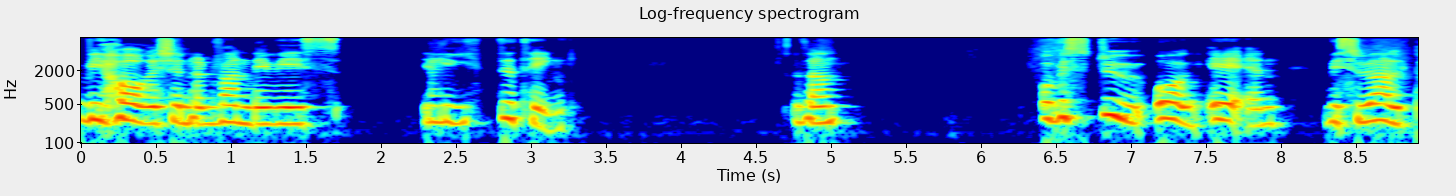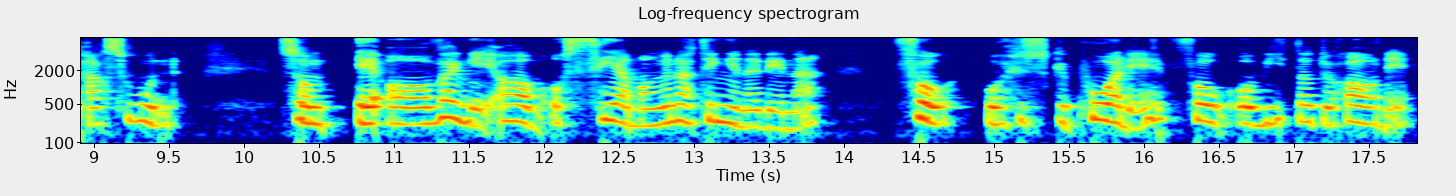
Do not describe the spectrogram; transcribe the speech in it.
vi har ikke nødvendigvis lite ting. Sånn? Og hvis du òg er en visuell person som er avhengig av å se mange av tingene dine for å huske på dem, for å vite at du har dem,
